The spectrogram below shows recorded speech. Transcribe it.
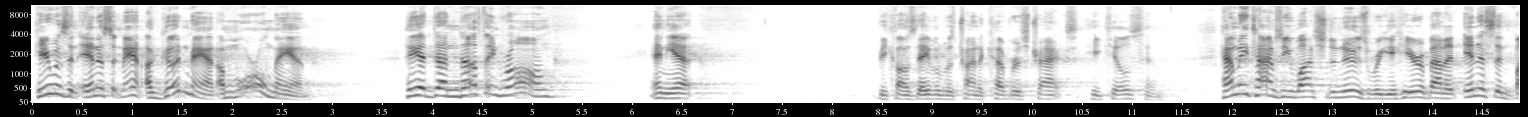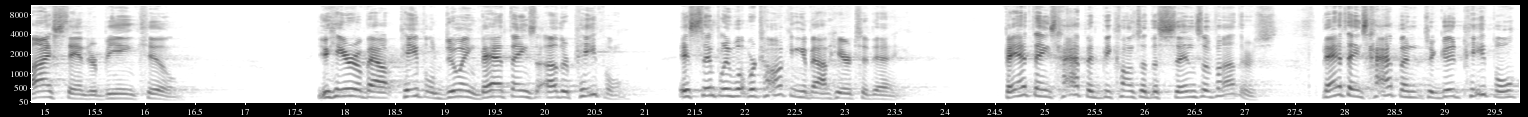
Here was an innocent man, a good man, a moral man. He had done nothing wrong, and yet, because David was trying to cover his tracks, he kills him. How many times do you watch the news where you hear about an innocent bystander being killed? You hear about people doing bad things to other people. It's simply what we're talking about here today. Bad things happen because of the sins of others. Bad things happen to good people.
